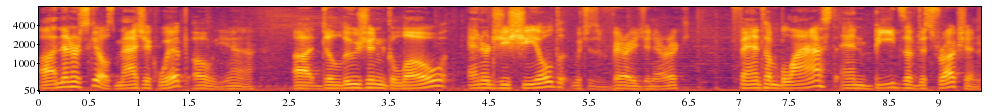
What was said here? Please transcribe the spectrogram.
Uh, and then her skills, Magic Whip. Oh, yeah. Uh, Delusion Glow, Energy Shield, which is very generic. Phantom Blast, and Beads of Destruction.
